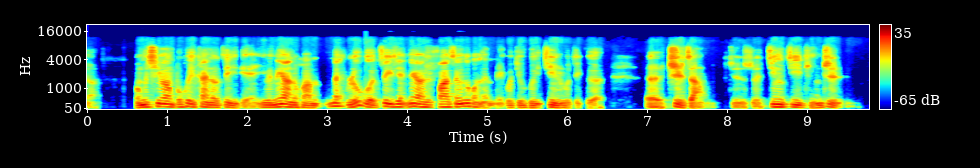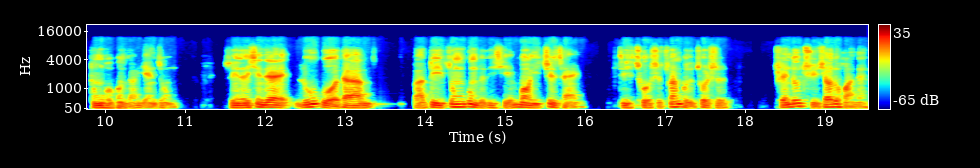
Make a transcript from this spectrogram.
啊，我们希望不会看到这一点，因为那样的话，那如果这些那样是发生的话呢，美国就会进入这个呃滞胀，就是说经济停滞，通货膨胀严重。所以呢，现在如果他把对中共的这些贸易制裁这些措施、川普的措施全都取消的话呢，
